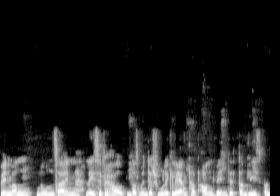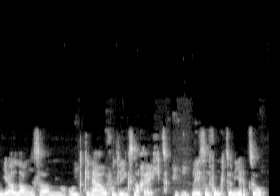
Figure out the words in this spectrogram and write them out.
Wenn man nun sein Leseverhalten, das man in der Schule gelernt hat, anwendet, dann liest man ja langsam und genau von links nach rechts. Mhm. Lesen funktioniert so.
